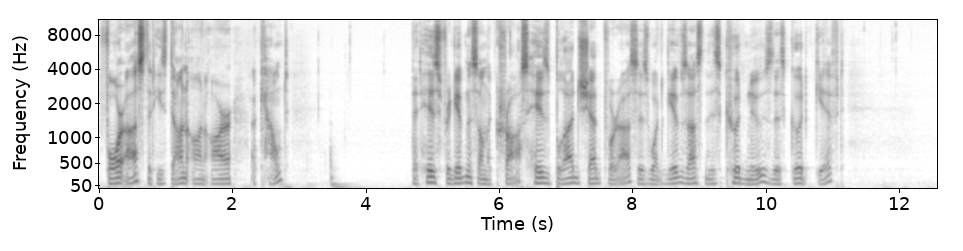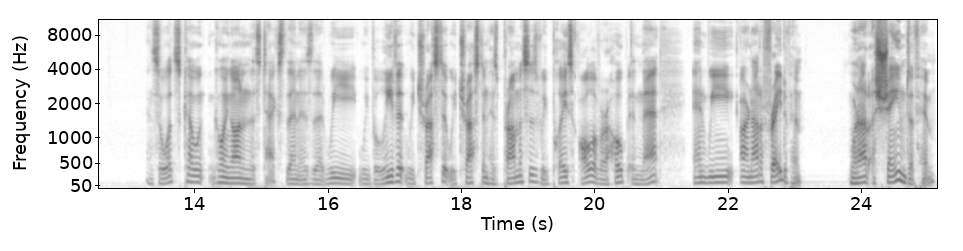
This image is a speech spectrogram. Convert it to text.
for us, that He's done on our account. That His forgiveness on the cross, His blood shed for us, is what gives us this good news, this good gift. And so what's going on in this text then is that we we believe it, we trust it, we trust in his promises, we place all of our hope in that, and we are not afraid of him. We're not ashamed of him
